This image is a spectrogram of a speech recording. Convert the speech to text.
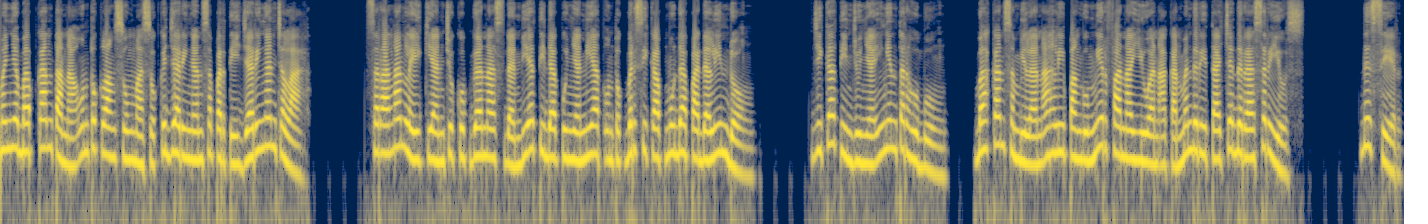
menyebabkan tanah untuk langsung masuk ke jaringan seperti jaringan celah. Serangan Lei Qian cukup ganas dan dia tidak punya niat untuk bersikap mudah pada Lindong. Jika tinjunya ingin terhubung, bahkan sembilan ahli panggung Nirvana Yuan akan menderita cedera serius. Desir,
